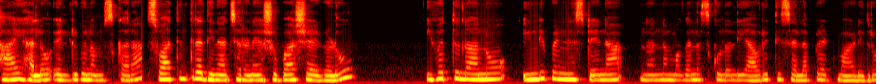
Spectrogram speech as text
ಹಾಯ್ ಹಲೋ ಎಲ್ರಿಗೂ ನಮಸ್ಕಾರ. ಸ್ವಾತಂತ್ರ್ಯ ದಿನಾಚರಣೆಯ ಶುಭಾಶಯಗಳು. ಇವತ್ತು ನಾನು ಇಂಡಿಪೆಂಡೆನ್ಸ್ ಡೇನ ನನ್ನ ಮಗನ ಸ್ಕೂಲಲ್ಲಿ ಯಾವ ರೀತಿ ಸೆಲೆಬ್ರೇಟ್ ಮಾಡಿದರು?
